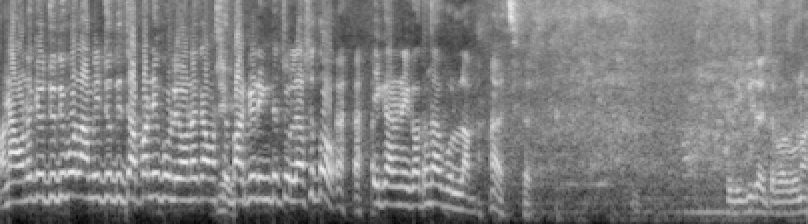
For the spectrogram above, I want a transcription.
মানে অনেকে যদি বলে আমি যদি জাপানি বলি অনেকে আমার সাথে মার্কেটিংটা চলে আসে তো? এই কারণে এই কথাটা বললাম। আচ্ছা। এদিকে যাইতে পারব না।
